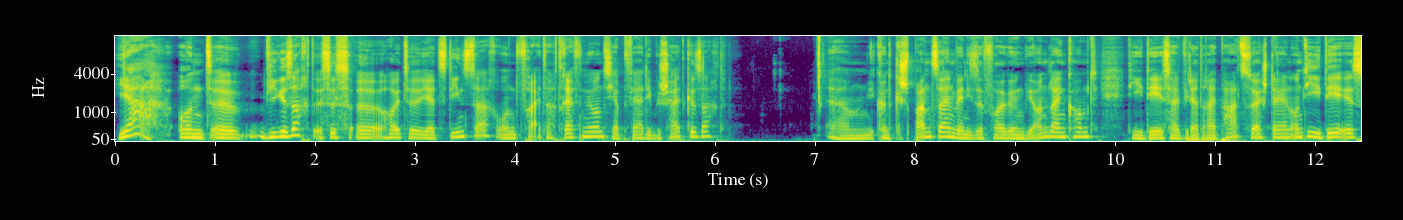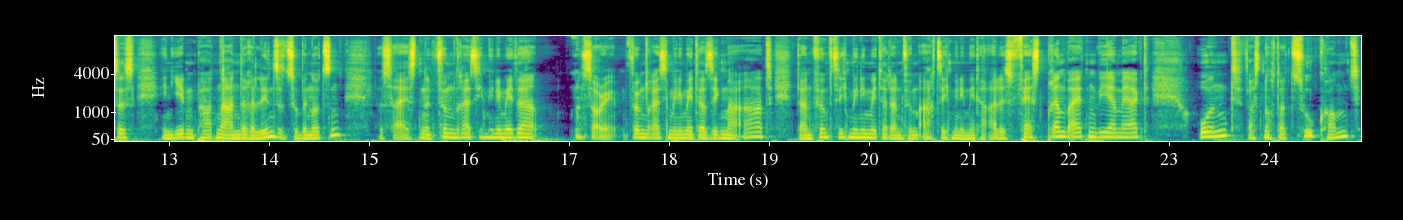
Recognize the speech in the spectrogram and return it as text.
Ja, und äh, wie gesagt, es ist äh, heute jetzt Dienstag und Freitag treffen wir uns. Ich habe Ferdi Bescheid gesagt. Ähm, ihr könnt gespannt sein, wenn diese Folge irgendwie online kommt. Die Idee ist halt wieder drei Parts zu erstellen und die Idee ist es, in jedem Part eine andere Linse zu benutzen. Das heißt, einen 35 mm sorry, 35 mm Sigma Art, dann 50 mm, dann 85 mm, alles Festbrennweiten, wie ihr merkt. Und was noch dazu kommt,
